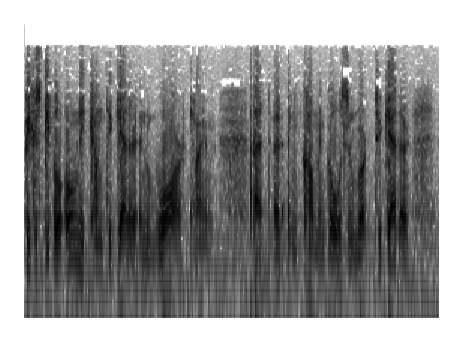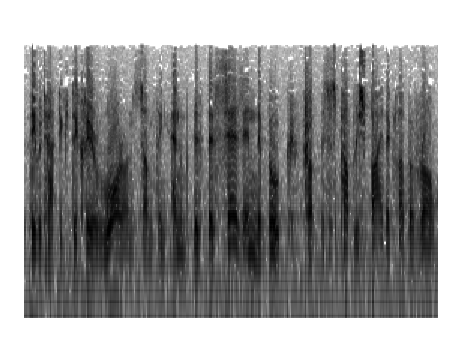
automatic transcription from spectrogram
because people only come together in wartime uh, in common goals and work together, they would have to declare war on something. And it, it says in the book, this is published by the Club of Rome,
